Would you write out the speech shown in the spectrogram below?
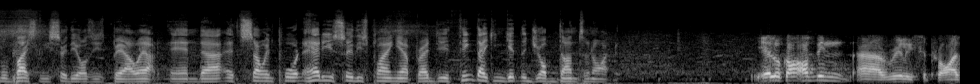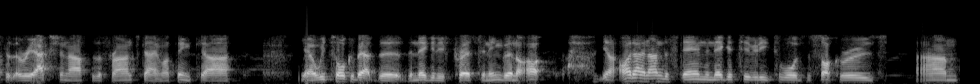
will basically see the Aussies bow out. And uh, it's so important. How do you see this playing out, Brad? Do you think they can get the job done tonight? Yeah, look, I've been uh, really surprised at the reaction after the France game. I think, uh, you know, we talk about the, the negative press in England. I, you know, I don't understand the negativity towards the Socceroos. Um,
